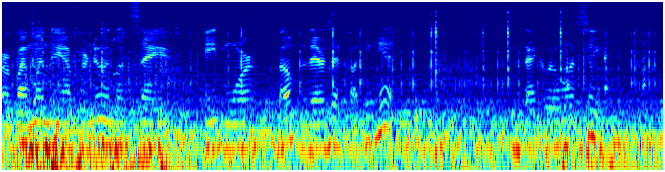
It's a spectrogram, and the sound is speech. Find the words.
or by Monday afternoon, let's say eight more. Oh, there's a fucking hit. That's exactly what I want to see.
